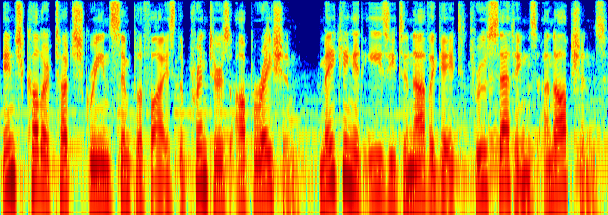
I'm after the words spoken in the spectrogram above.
inch color touchscreen simplifies the printer's operation, making it easy to navigate through settings and options.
